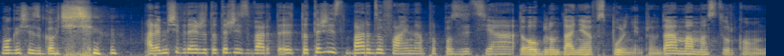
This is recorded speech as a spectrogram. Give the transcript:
mogę się zgodzić. Ale mi się wydaje, że to też jest warte, to też jest bardzo fajna propozycja do oglądania wspólnie, prawda? Mama z córką.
